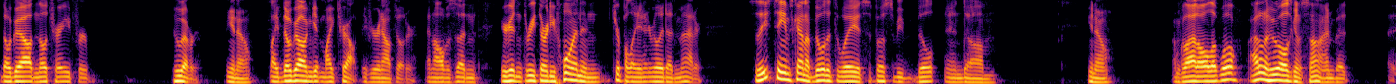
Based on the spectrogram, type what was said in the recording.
they'll go out and they'll trade for whoever, you know. Like they'll go out and get Mike Trout if you're an outfielder, and all of a sudden you're hitting 331 in AAA, and it really doesn't matter. So these teams kind of build it the way it's supposed to be built, and um, you know, I'm glad all of, well, I don't know who all is going to sign, but I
